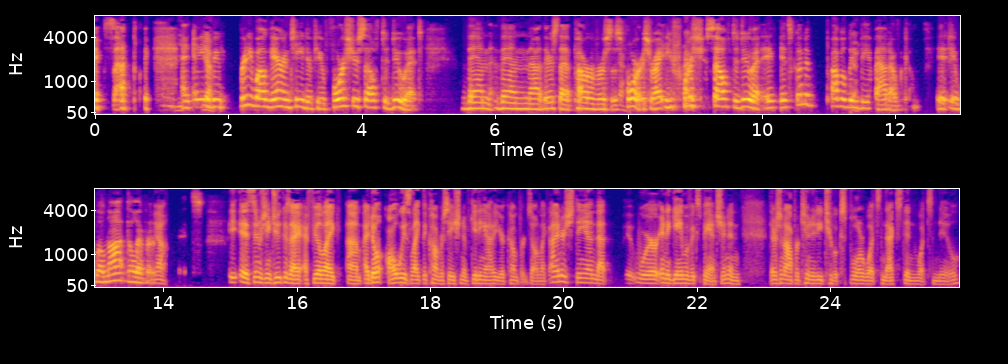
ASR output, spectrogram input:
exactly. And, and yeah. be pretty well guaranteed if you force yourself to do it, then then uh, there's that power versus force, right? You force yourself to do it, it it's going to probably yeah. be a bad outcome. It, it will not deliver. Yeah it's interesting too because I, I, feel like um, I don't always like the conversation of getting out of your comfort zone. Like I understand that we're in a game of expansion and there's an opportunity to explore what's next and what's new.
